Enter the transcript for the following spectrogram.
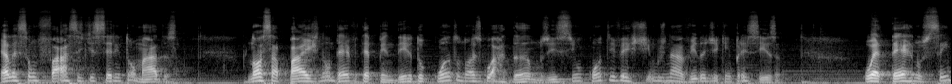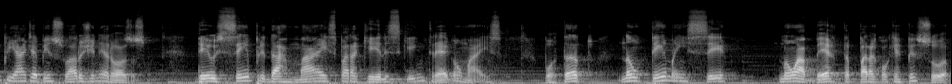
Elas são fáceis de serem tomadas. Nossa paz não deve depender do quanto nós guardamos, e sim o quanto investimos na vida de quem precisa. O Eterno sempre há de abençoar os generosos. Deus sempre dá mais para aqueles que entregam mais. Portanto, não tema em ser mão aberta para qualquer pessoa,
